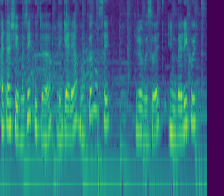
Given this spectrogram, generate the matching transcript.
attachez vos écouteurs, les galères vont commencer. Je vous souhaite une belle écoute.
